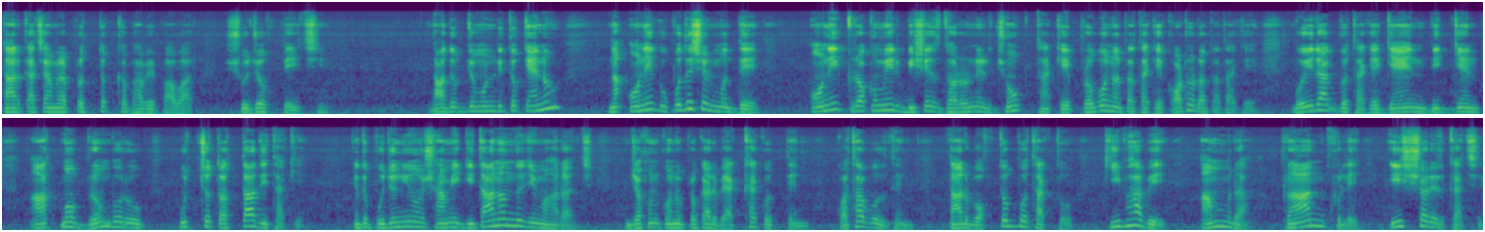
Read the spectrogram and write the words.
তার কাছে আমরা প্রত্যক্ষভাবে পাওয়ার সুযোগ পেয়েছি। মাধুর্যমণ্ডিত কেন? না অনেক উপদেশের মধ্যে অনেক রকমের বিশেষ ধরনের ঝোঁক থাকে, প্রবণতা থাকে, কঠোরতা থাকে, বৈরাগ্য থাকে, জ্ঞান, বিজ্ঞান, আত্মব্রহ্মরূপ উচ্চ তত্ত্বাদি থাকে। কিন্তু পূজনীয় স্বামী গীতানন্দজি মহারাজ যখন কোনো প্রকার ব্যাখ্যা করতেন, কথা বলতেন, তার বক্তব্য থাকতো, কীভাবে আমরা প্রাণ খুলে ঈশ্বরের কাছে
